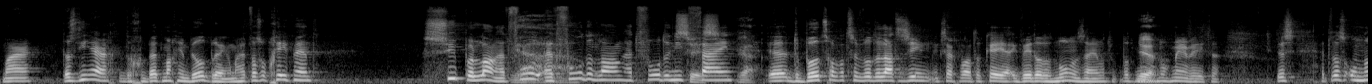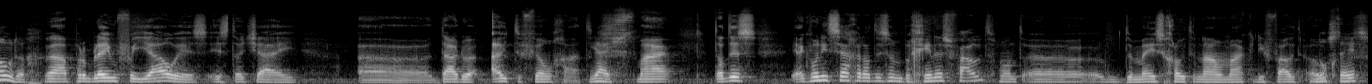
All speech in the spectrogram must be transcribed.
Maar dat is niet erg, de gebed mag je in beeld brengen. Maar het was op een gegeven moment super lang. Het voelde, Ja. het voelde lang, het voelde niet Precies, fijn. Ja. Eh, de boodschap wat ze wilden laten zien, ik zeg wat, oké, ja, ik weet dat het nonnen zijn, wat, wat moet ik nog meer weten? Dus het was onnodig. Ja, het probleem voor jou is, is dat jij eh, daardoor uit de film gaat. Juist. Maar dat is, ja, ik wil niet zeggen dat is een beginnersfout, want eh, de meest grote namen maken die fout ook. Nog steeds.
